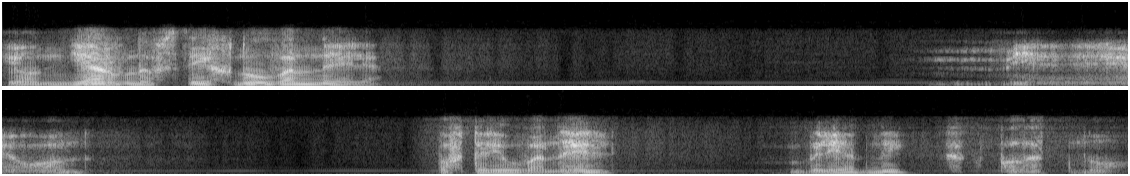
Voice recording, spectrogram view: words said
И он нервно встряхнул Ваннеля. «Миллион?» — повторил Ванель, бледный как полотно.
